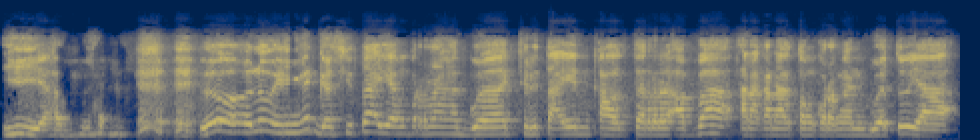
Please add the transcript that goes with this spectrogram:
Iya. lu lu inget gak sih tak yang pernah gue ceritain culture apa anak-anak tongkrongan gue tuh ya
